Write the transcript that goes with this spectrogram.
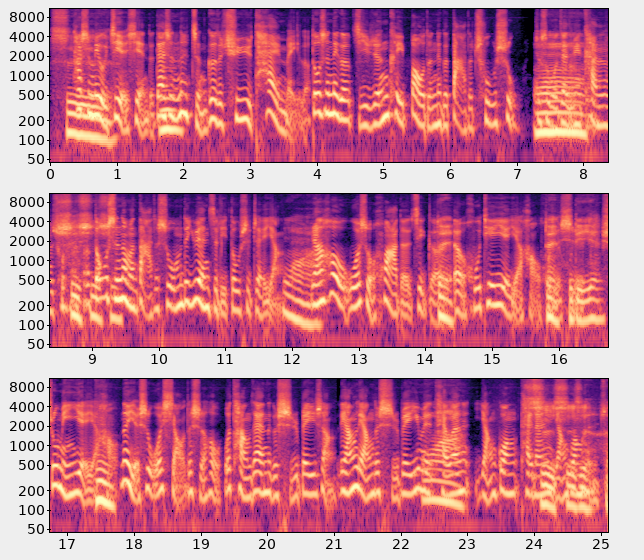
是它是没有界限的，但是那整个的区域太美了，嗯、都是那个几人可以抱的那个大的粗树。就是我在这边看的那个树，都是那么大的书，我们的院子里都是这样。哇！然后我所画的这个呃蝴蝶叶也好，或者是舒明叶也好，那也是我小的时候，我躺在那个石碑上，凉凉的石碑，因为台湾阳光，台南阳光很足，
